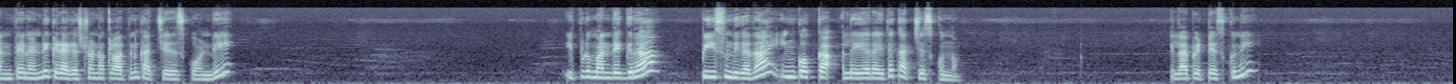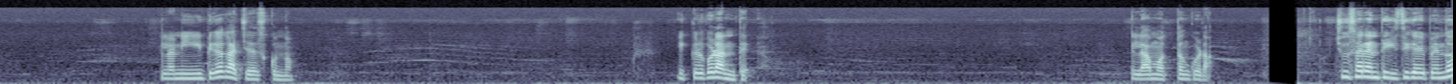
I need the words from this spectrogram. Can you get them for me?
అంతేనండి ఇక్కడ ఎగస్ట్రా ఉన్న క్లాత్ని కట్ చేసుకోండి. ఇప్పుడు మన దగ్గర పీస్ ఉంది కదా ఇంకొక లేయర్ అయితే కట్ చేసుకుందాం. ఇలా పెట్టేసుకుని ఇలా నీట్గా కట్ చేసుకుందాం. ఇక్కడ కూడా అంతే. ఇలా మొత్తం కూడా. చూసారు ఎంత ఈజీగా అయిపోయిందో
